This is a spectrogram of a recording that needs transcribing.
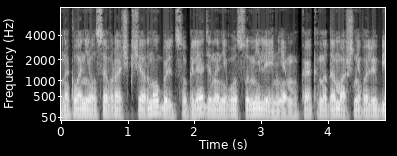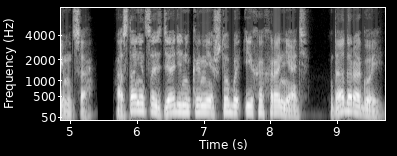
Наклонился врач к чернобыльцу, глядя на него с умилением, как на домашнего любимца. «Останется с дяденьками, чтобы их охранять. Да, дорогой?»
